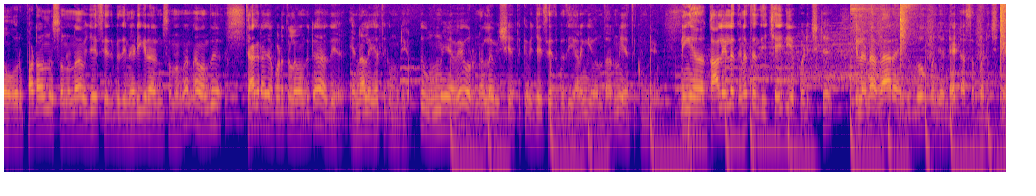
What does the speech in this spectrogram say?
ஒரு படம்னு சொன்னோன்னா விஜய் சேதுபதி நடிக்கிறாருன்னு சொன்னோன்னா நான் வந்து தியாகராஜா படத்தில் வந்துட்டு அது என்னால் ஏற்றுக்க முடியும். இது உண்மையாகவே ஒரு நல்ல விஷயத்துக்கு விஜய் சேதுபதி இறங்கி வந்தாருன்னு ஏற்றுக்க முடியும். நீங்கள் காலையில் தினத்தந்தி செய்தியை படிச்சுட்டு இல்லைன்னா வேறு எங்கிருந்தோ கொஞ்சம் டேட்டாஸை படிச்சுட்டு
